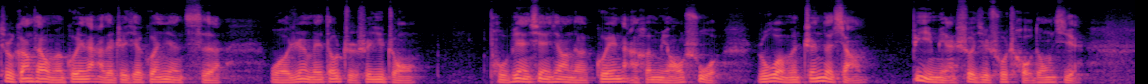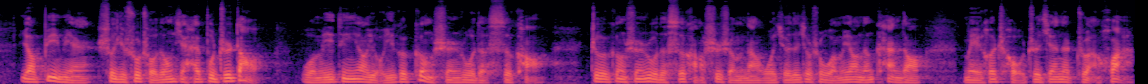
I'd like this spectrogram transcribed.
就是刚才我们归纳的这些关键词，我认为都只是一种普遍现象的归纳和描述。如果我们真的想避免设计出丑东西，要避免设计出丑东西还不知道。我们一定要有一个更深入的思考，这个更深入的思考是什么呢？我觉得就是我们要能看到美和丑之间的转化。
